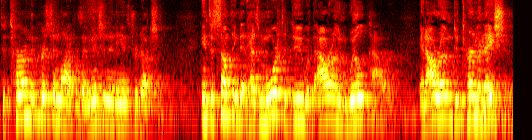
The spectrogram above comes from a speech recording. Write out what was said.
to turn the Christian life, as I mentioned in the introduction, into something that has more to do with our own willpower and our own determination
